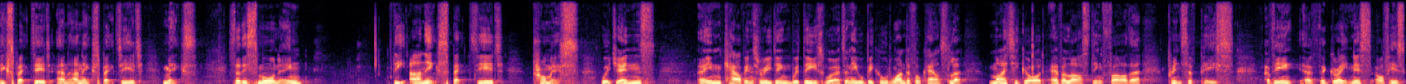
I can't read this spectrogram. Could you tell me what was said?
expected and unexpected mix. So this morning, the unexpected promise, which ends in Calvin's reading with these words, and he will be called Wonderful Counselor, Mighty God, Everlasting Father, Prince of Peace. Of the, of the greatness of his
